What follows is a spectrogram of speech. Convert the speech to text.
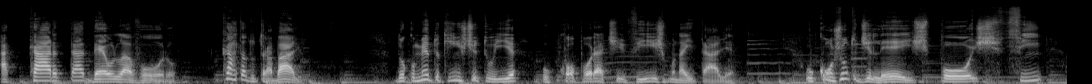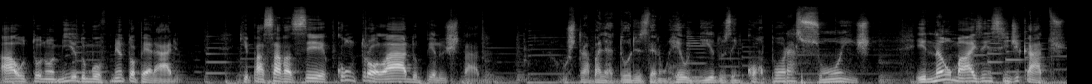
a Carta del Lavoro, Carta do Trabalho, documento que instituía o corporativismo na Itália. O conjunto de leis pôs fim à autonomia do movimento operário, que passava a ser controlado pelo Estado. Os trabalhadores eram reunidos em corporações e não mais em sindicatos.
